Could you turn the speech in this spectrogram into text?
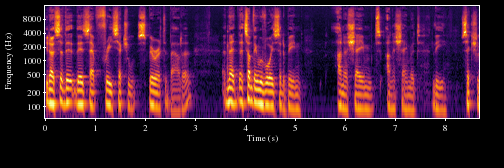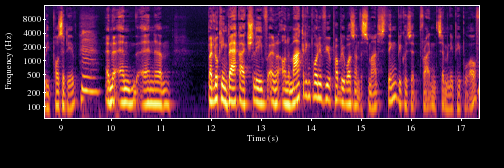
you know, so there, there's that free sexual spirit about it. And that, that's something we've always sort of been unashamed, unashamedly sexually positive. And, and, and, um, but looking back, actually, on a marketing point of view, it probably wasn't the smartest thing because it frightened so many people off.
